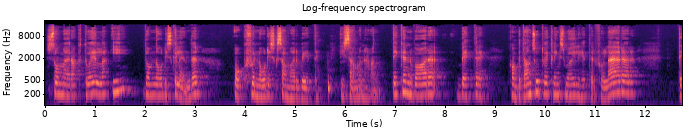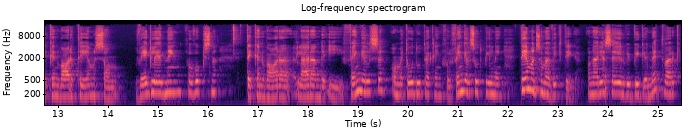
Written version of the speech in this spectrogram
som är aktuella i de nordiska länder och för nordisk samarbete i sammanhang. Det kan vara bättre kompetensutvecklingsmöjligheter för lärare. Det kan vara teman som vägledning för vuxna. Det kan vara lärande i fängelse och metodutveckling för fängelseutbildning. Teman som är viktiga. Och när jag säger vi bygger nätverk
